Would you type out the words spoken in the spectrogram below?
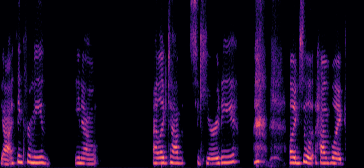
yeah i think for me you know i like to have security. I like to have like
